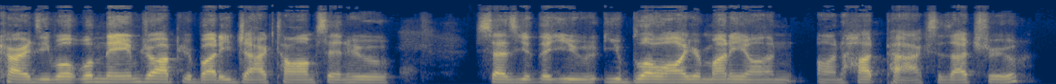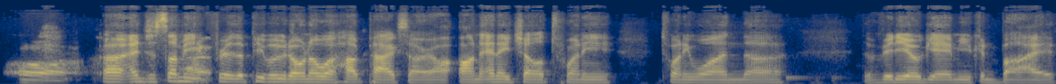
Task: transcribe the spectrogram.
cardsy, we'll we'll name drop your buddy Jack Thompson, who says you, that you you blow all your money on on hut packs. Is that true? Oh, uh, and just let me I, for the people who don't know what hut packs are on NHL 2021, the the video game, you can buy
